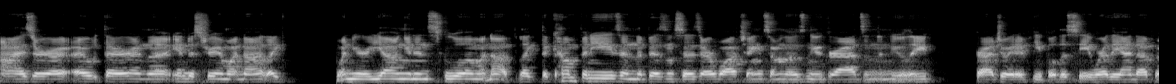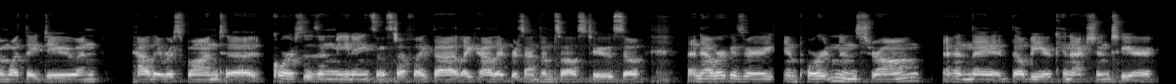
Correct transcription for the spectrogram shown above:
eyes are out there in the industry and whatnot. Like when you're young and in school and whatnot, like the companies and the businesses are watching some of those new grads and the newly graduated people to see where they end up and what they do and how they respond to courses and meetings and stuff like that, like how they present themselves too. So a network is very important and strong and they they'll be your connection to your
